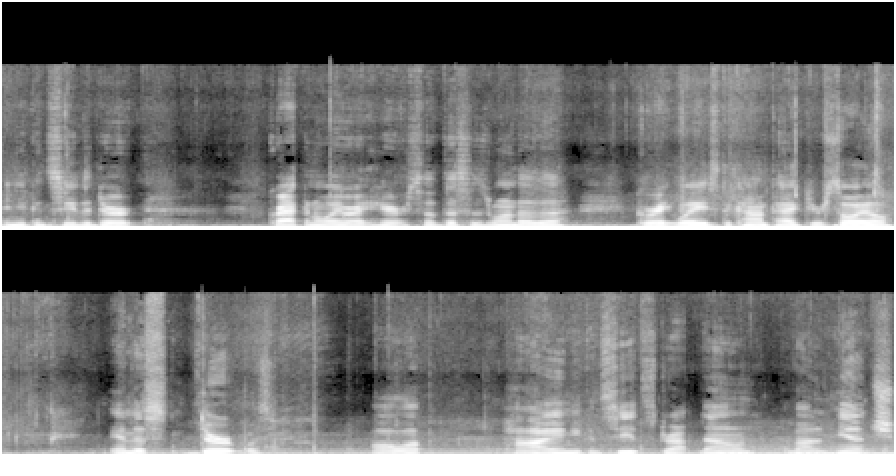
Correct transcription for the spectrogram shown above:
And you can see the dirt cracking away right here. So this is one of the great ways to compact your soil. And this dirt was all up high and you can see it's dropped down about an inch.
